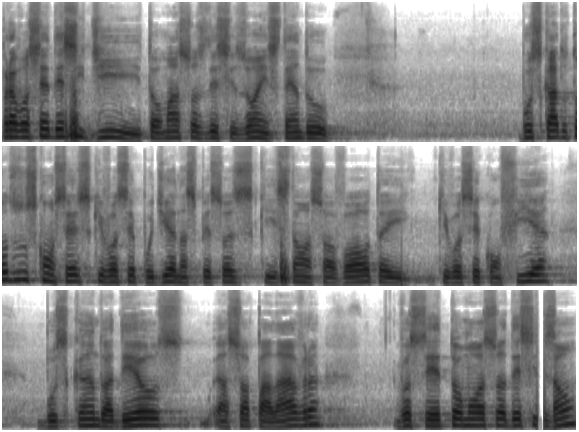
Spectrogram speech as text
para você decidir e tomar suas decisões, tendo buscado todos os conselhos que você podia nas pessoas que estão à sua volta e que você confia, buscando a Deus, a Sua palavra, você tomou a sua decisão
